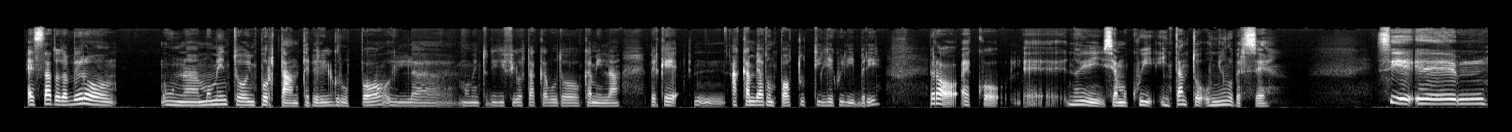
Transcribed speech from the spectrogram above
È stato davvero un momento importante per il gruppo, il momento di difficoltà che ha avuto Camilla, perché mh, ha cambiato un po' tutti gli equilibri, però ecco, eh, noi siamo qui intanto ognuno per sé. Sì, ehm,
